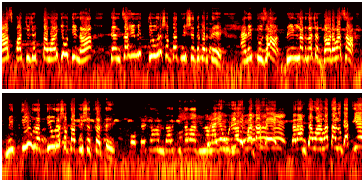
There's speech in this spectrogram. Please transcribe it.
आसपासची जी टवाळकी होती ना त्यांचाही मी तीव्र शब्दात निषेध करते. आणि तुझा बिन लग्नाच्या गाढवाचा मी तीव्र तीव्र शब्दात निषेध करते. तुला एवढी हिंमत असेल तर आमच्या वाळवा तालुक्यात ये.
